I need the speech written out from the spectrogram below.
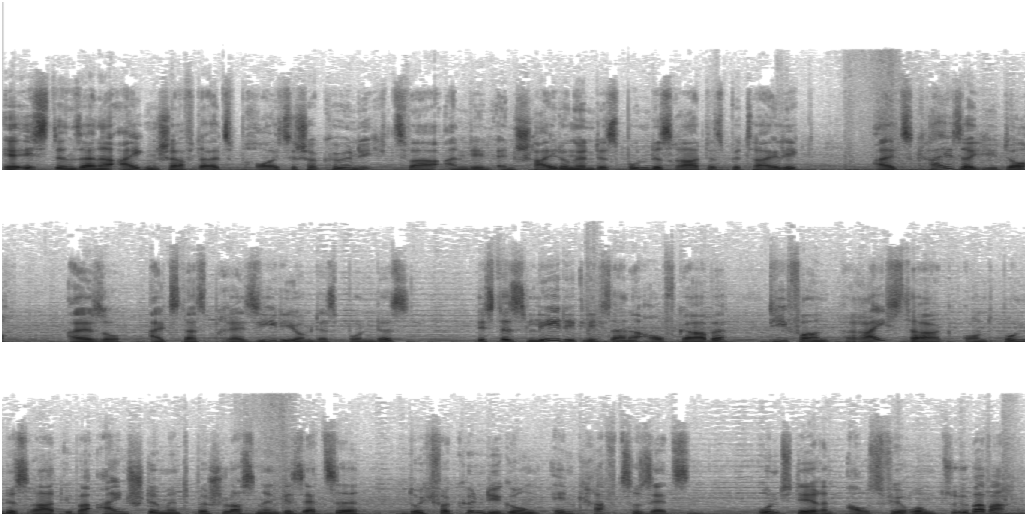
Er ist in seiner Eigenschaft als preußischer König zwar an den Entscheidungen des Bundesrates beteiligt, als Kaiser jedoch, also als das Präsidium des Bundes, ist es lediglich seine Aufgabe, die von Reichstag und Bundesrat übereinstimmend beschlossenen Gesetze durch Verkündigung in Kraft zu setzen und deren Ausführung zu überwachen.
